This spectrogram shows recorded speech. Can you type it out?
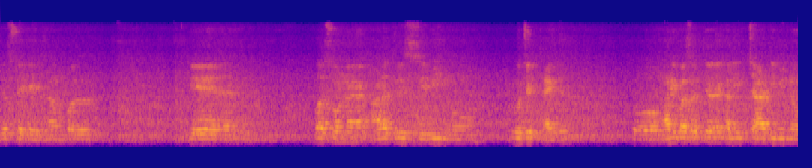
જસ્ટ એક એક્ઝામ્પલ કે બસો ને આડત્રીસ જીબીનો પ્રોજેક્ટ થાય છે. તો મારી પાસે અત્યારે ખાલી ચાર જીબીનો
